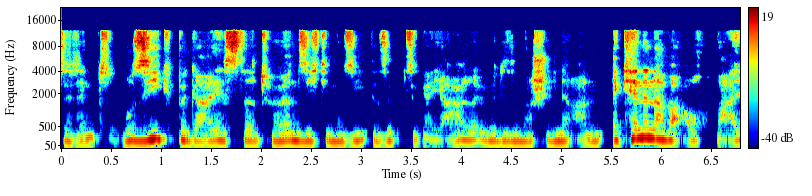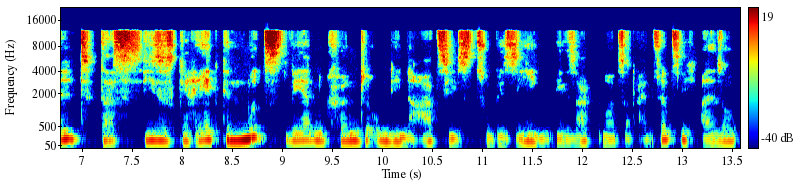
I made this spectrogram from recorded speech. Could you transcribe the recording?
Sie sind musikbegeistert, hören sich die Musik der 70er Jahre über diese Maschine an, erkennen aber auch bald, dass dieses Gerät genutzt werden könnte, um die Nazis zu besiegen. Wie gesagt, 1941, also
